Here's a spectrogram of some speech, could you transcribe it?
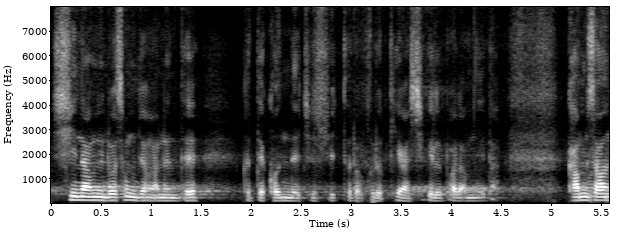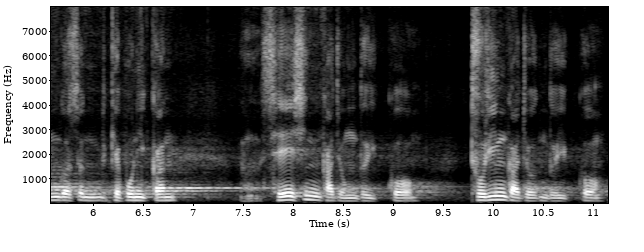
신앙으로 성장하는데 그때 건네줄 수 있도록 그렇게 하시길 바랍니다. 감사한 것은 이렇게 보니까 어, 셋인 가정도 있고 둘인 가정도 있고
